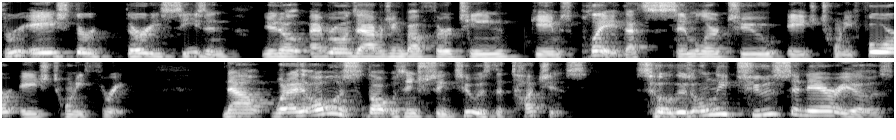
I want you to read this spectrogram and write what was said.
through age 30 season. You know, everyone's averaging about 13 games played. That's similar to age 24, age 23. Now, what I always thought was interesting too is the touches. So there's only two scenarios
